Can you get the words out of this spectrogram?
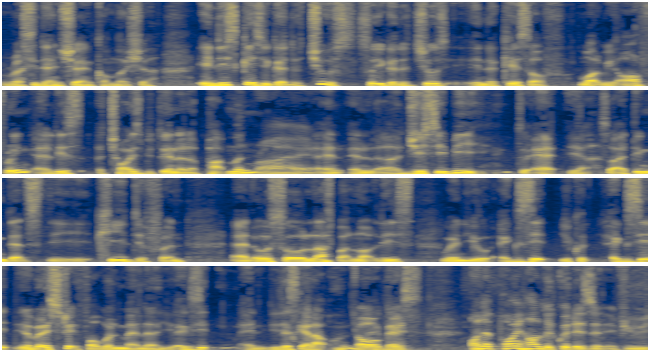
residential and commercial. In this case, you get to choose. So you get to choose, in the case of what we're offering, at least a choice between an apartment right. and, and uh, GCB to add. Yeah. So I think that's the key difference. And also, last but not least, when you exit, you could exit in a very straightforward manner. You exit and you just get out. Oh, okay. On that point, how liquid is it if you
